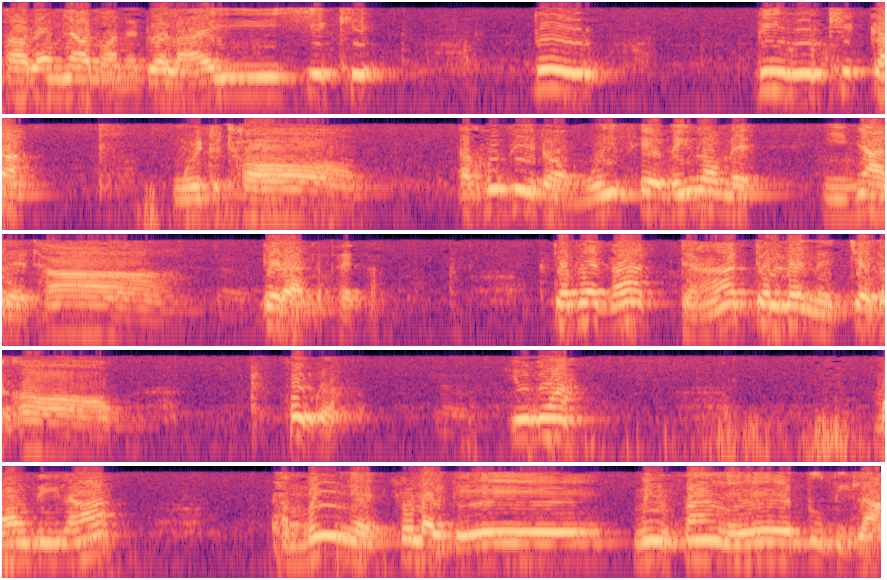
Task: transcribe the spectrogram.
စာပေါင်းများစွာနဲ့တွက်လိုက်ရှစ်ခေတ်သူပြီးဟိုခေတ်ကငွေတစ်ထောင်အခုပြတော့ငွေ10သိန်းလောက်နဲ့ညီမျှတယ်ထား အဲ့ဒါတစ်ဖက်ကတစ်ဖက်ကဓာတ်တက်လက်နဲ့ကြက်တကောင်ဟုတ်ကလားယူသွားမောင်တီလာအမိတ်နဲ့လွတ်လိုက်တယ်မင်းဖန်းလေသူ့တီလာ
